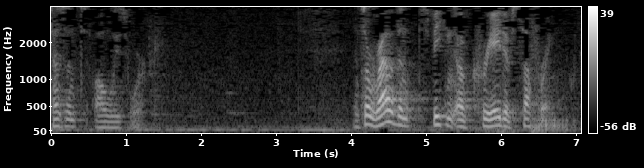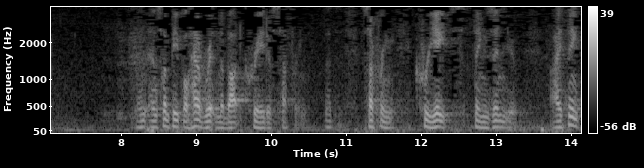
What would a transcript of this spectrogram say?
doesn't always work. And so rather than speaking of creative suffering, and, and some people have written about creative suffering, that suffering creates things in you. I think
